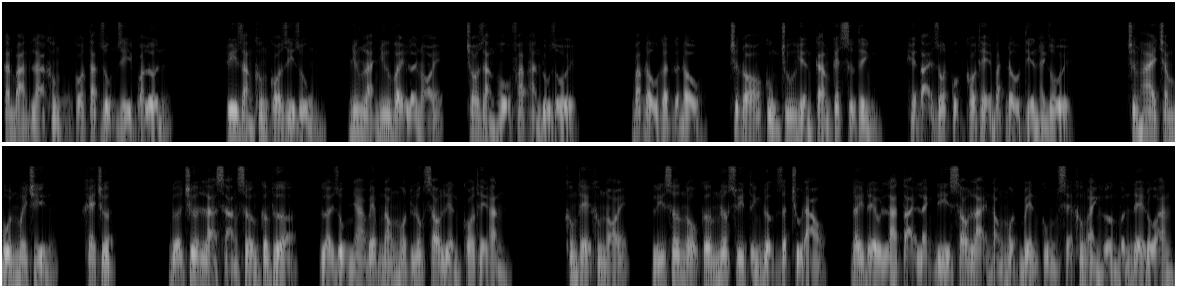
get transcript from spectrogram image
căn bản là không có tác dụng gì quá lớn. Tuy rằng không có gì dùng nhưng là như vậy lời nói cho rằng hộ pháp hẳn đủ rồi. Bắt đầu gật gật đầu trước đó cùng chu hiền cam kết sự tình hiện tại rốt cuộc có thể bắt đầu tiến hành rồi. Chương 249, khe trượt. Bữa trưa là sáng sớm cơm thừa lợi dụng nhà bếp nóng một lúc sau liền có thể ăn. Không thể không nói lý sơ ngộ cơm nước suy tính được rất chú đáo đây đều là tại lạnh đi sau lại nóng một bên cũng sẽ không ảnh hưởng vấn đề đồ ăn.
